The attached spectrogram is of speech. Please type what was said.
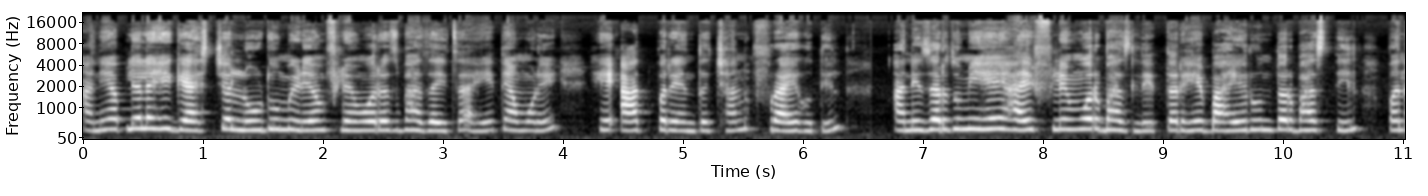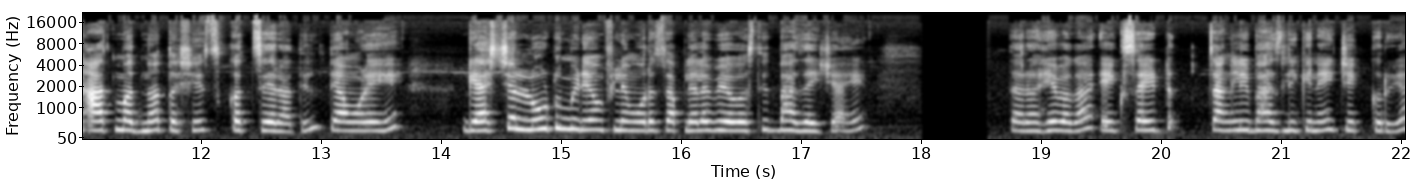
आणि आपल्याला हे गॅसच्या लो टू मिडियम फ्लेमवरच भाजायचं आहे. त्यामुळे हे आतपर्यंत छान फ्राय होतील. आणि जर तुम्ही हे हाय फ्लेमवर भाजले तर हे बाहेरून तर भाजतील पण आतमधनं तसेच कच्चे राहतील. त्यामुळे हे गॅसच्या लो टू मिडियम फ्लेमवरच आपल्याला व्यवस्थित भाजायचे आहे. तर हे बघा एक साईड चांगली भाजली की नाही चेक करूया.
